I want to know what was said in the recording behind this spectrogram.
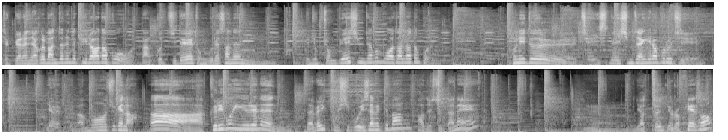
특별한 약을 만드는데 필요하다고 땅끝지대의 동굴에 사는 근육 좀비의 심장을 모아달라더군. 흔히들 제이슨의 심장이라 부르지. 10개만 모아주게나. 아, 그리고 이 의뢰는 레벨 95 이상일 때만 받을 수 있다네. 음, 여튼 이렇게 해서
